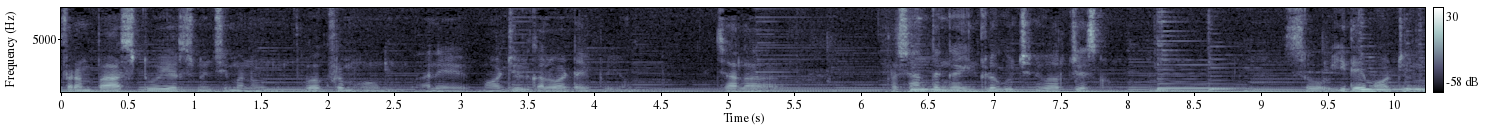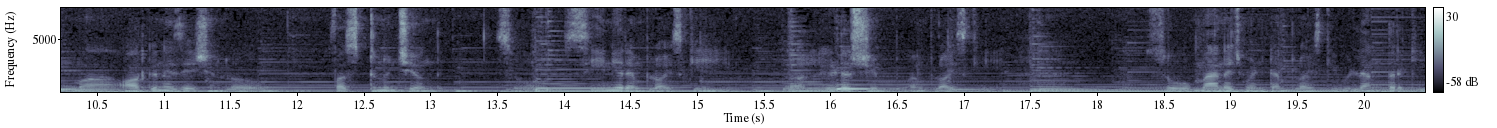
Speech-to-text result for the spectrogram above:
ఫ్రమ్ పాస్ట్ టూ ఇయర్స్ నుంచి మనం వర్క్ ఫ్రమ్ హోమ్ అనే మాడ్యూల్కి అలవాటు అయిపోయాం. చాలా ప్రశాంతంగా ఇంట్లో కూర్చొని వర్క్ చేసుకుంటాం సో ఇదే మాడ్యూల్ మా ఆర్గనైజేషన్లో ఫస్ట్ నుంచి ఉంది. సో సీనియర్ ఎంప్లాయీస్కి లీడర్షిప్ ఎంప్లాయీస్కి సో మేనేజ్మెంట్ ఎంప్లాయీస్కి వీళ్ళందరికీ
